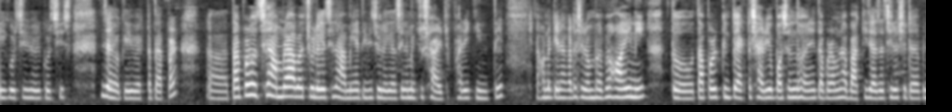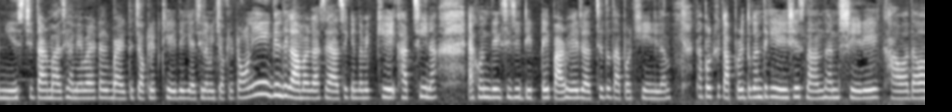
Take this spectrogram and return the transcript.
এই করছিস, ওই করছিস। যাই হোক, এই একটা ব্যাপার। তারপর হচ্ছে আমরা আবার চলে গেছিলাম, আমি আর দিদি চলে গেছিলাম একটু শাড়ি ফাড়ি কিনতে। এখনও কেনাকাটা সেরকমভাবে হয়নি। তো তারপর কিন্তু একটা শাড়িও পছন্দ হয়নি। তারপর আমরা বাকি যা যা ছিল সেটা নিয়ে এসেছি। তার মাঝে আমি আবার একটা বাড়িতে চকলেট খেয়ে দিয়ে গেছিলাম। এই চকলেটটা অনেক দিন থেকে আমার কাছে আছে, কিন্তু আমি খেয়ে খাচ্ছি না। এখন দেখছি যে ডেটটাই পার হয়ে যাচ্ছে, তো তারপর খেয়ে নিলাম। তারপর কাপড়ের দোকান থেকে এসে স্নান ধান সেরে খাওয়া দাওয়া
